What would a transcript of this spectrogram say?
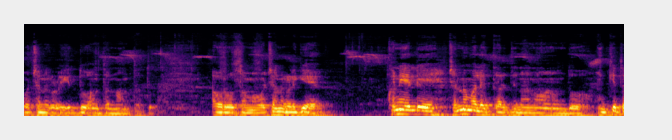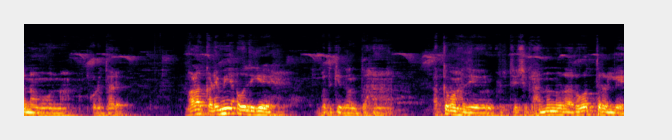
ವಚನಗಳು ಇದ್ದು ಅಂತನ್ನುವಂಥದ್ದು. ಅವರು ತಮ್ಮ ವಚನಗಳಿಗೆ ಕೊನೆಯಲ್ಲಿ ಚನ್ನಮಲ್ಲಿಕಾರ್ಜುನ ಅನ್ನುವ ಒಂದು ಅಂಕಿತನಾಮವನ್ನು ಕೊಡ್ತಾರೆ. ಭಾಳ ಕಡಿಮೆ ಅವಧಿಗೆ ಬದುಕಿದಂತಹ ಅಕ್ಕಮಹಾದೇವರು ಕ್ರಿಸ್ತಶಕ ಹನ್ನೊಂದು ನೂರ ಅರವತ್ತರಲ್ಲಿ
